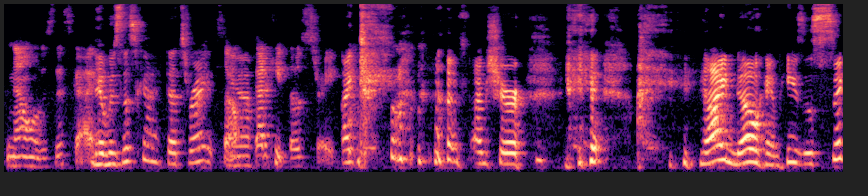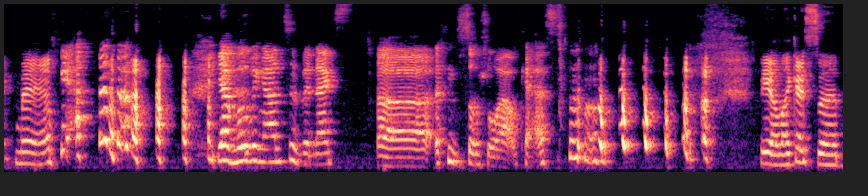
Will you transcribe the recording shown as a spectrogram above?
no, it was this guy. It was this guy. That's right. So yeah. gotta keep those straight. I, I'm sure. I know him. He's a sick man. yeah, moving on to the next uh, social outcast. yeah, like I said,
